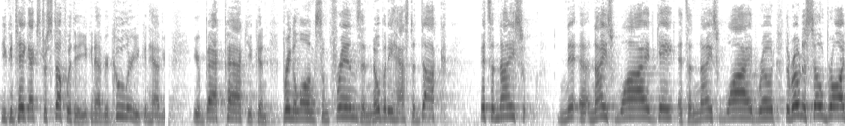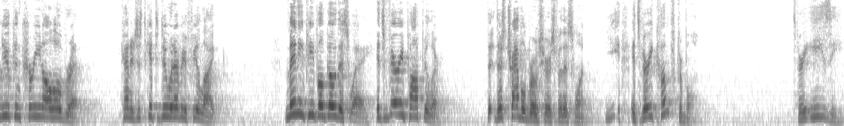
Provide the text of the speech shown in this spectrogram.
You can take extra stuff with you. You can have your cooler, you can have your, your backpack, you can bring along some friends, and nobody has to duck. It's a nice, a nice wide gate. It's a nice wide road. The road is so broad you can careen all over it. Kind of just get to do whatever you feel like. Many people go this way. It's very popular. There's travel brochures for this one. It's very comfortable. It's very easy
